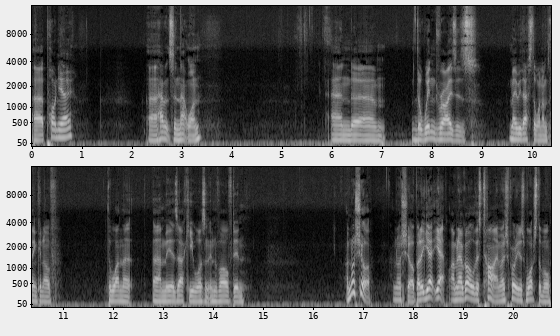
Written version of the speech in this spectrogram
Uh, Ponyo. I uh, haven't seen that one. And um, The Wind Rises. Maybe that's the one I'm thinking of. The one that uh, Miyazaki wasn't involved in. I'm not sure. I'm not sure, but uh, yeah, yeah. I mean, I've got all this time. I should probably just watch them all.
